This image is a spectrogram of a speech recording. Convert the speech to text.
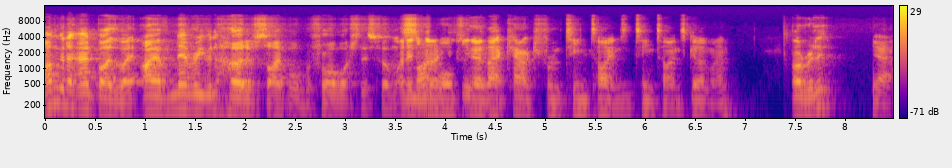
I'm gonna add, by the way, I have never even heard of Cyborg before I watched this film. I didn't know. Cyborg, you know that character from Teen Titans and Teen Titans Go, man. Oh really? Yeah.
